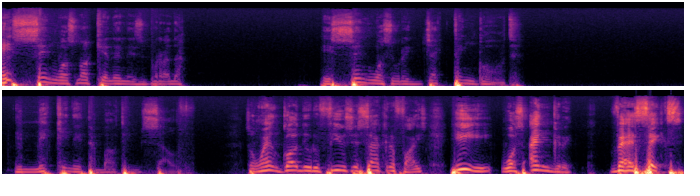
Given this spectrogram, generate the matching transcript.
His sin was not killing his brother. His sin was rejecting God and making it about himself. So when God refused his sacrifice, he was angry. Verse 6.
